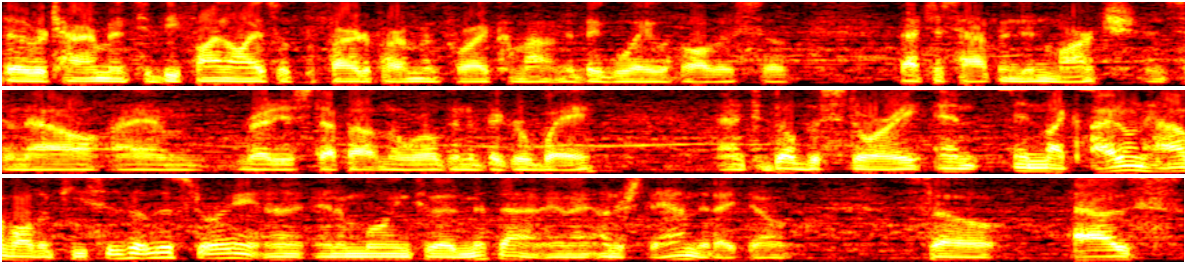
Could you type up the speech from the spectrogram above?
the retirement to be finalized with the fire department before I come out in a big way with all this. So that just happened in March, and so now I am ready to step out in the world in a bigger way and to build this story. And and like I don't have all the pieces of this story, and, and I'm willing to admit that, and I understand that I don't. So as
